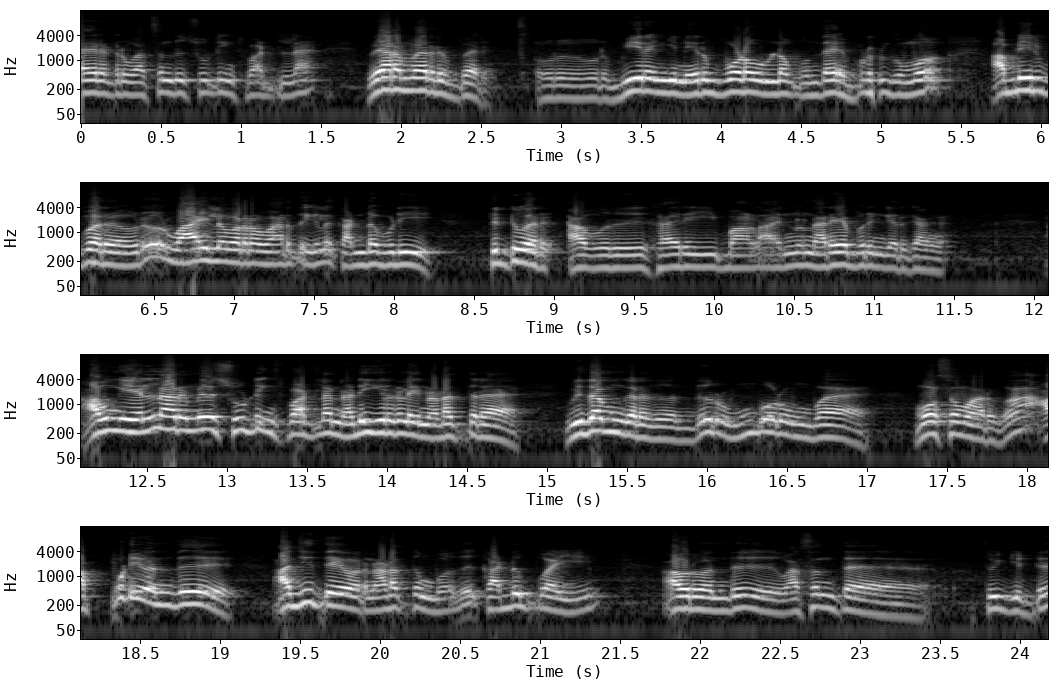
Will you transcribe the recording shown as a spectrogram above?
டைரக்டர் வசந்த் ஷூட்டிங் ஸ்பாட்டில் வேறு மாதிரி இருப்பார். ஒரு ஒரு பீரங்கி நெருப்போடு உள்ள புந்தா எப்படி இருக்குமோ அப்படி இருப்பார் அவர். ஒரு வாயில் வர்ற வார்த்தைகளை கண்டபடி திட்டுவார். அவர் ஹரி பாலா இன்னும் நிறைய பேர் இங்கே இருக்காங்க. அவங்க எல்லாருமே ஷூட்டிங் ஸ்பாட்டில் நடிகர்களை நடத்துகிற விதம்ங்கிறது வந்து ரொம்ப ரொம்ப மோசமாக இருக்கும். அப்படி வந்து அஜித்தை அவர் நடத்தும்போது கடுப்பாகி அவர் வந்து வசந்தை தூக்கிட்டு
